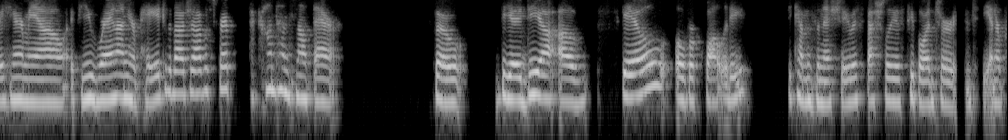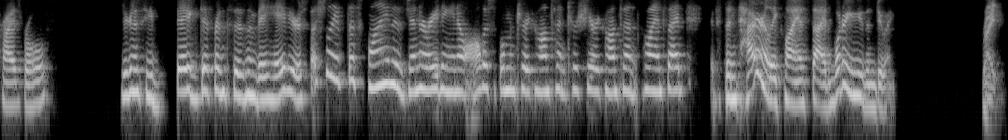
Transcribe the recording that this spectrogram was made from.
but hear me out. If you ran on your page without JavaScript, that content's not there. So the idea of scale over quality becomes an issue, especially as people enter into the enterprise roles. You're going to see big differences in behavior, especially if this client is generating, you know, all the supplementary content, tertiary content client side. If it's entirely client side, what are you even doing? Right.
